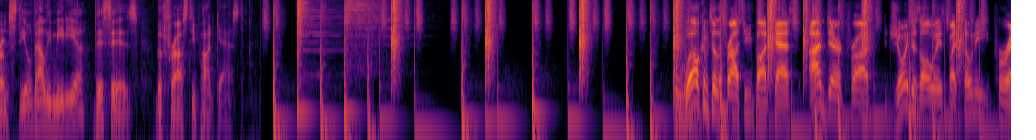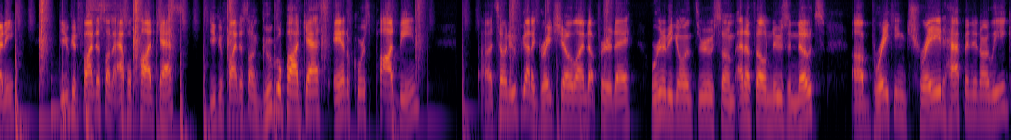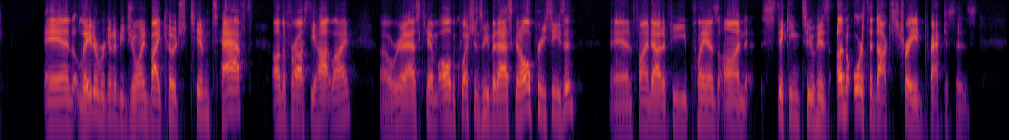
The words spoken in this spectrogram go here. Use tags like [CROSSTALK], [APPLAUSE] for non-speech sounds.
From Steel Valley Media, this is the Frosty Podcast. Welcome to the Frosty Podcast. I'm Derek Frost, joined as always by Tony Perenni. You can find us on Apple Podcasts. You can find us on Google Podcasts and, of course, Podbean. Uh, Tony, we've got a great show lined up for today. We're going to be going through some NFL news and notes. Uh, breaking trade happened in our league. And later, we're going to be joined by Coach Tim Taft on the Frosty Hotline. Uh, we're going to ask him all the questions we've been asking all preseason and find out if he plans on sticking to his unorthodox trade practices.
